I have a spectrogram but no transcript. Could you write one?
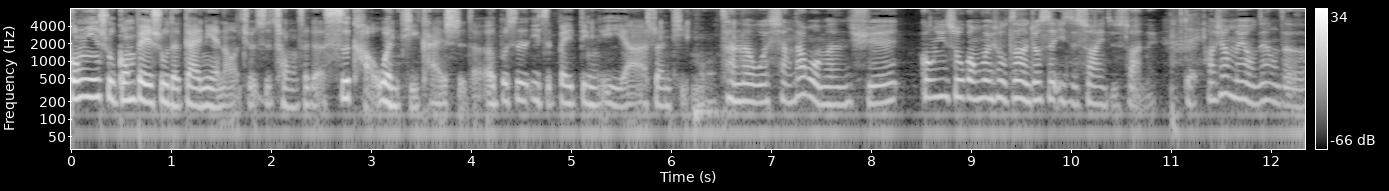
公因数、公倍数的概念哦，就是从这个思考问题开始的，而不是一直被定义啊、算题目。惨了，我想到我们学公因数、公倍数，真的就是一直算、一直算呢。对，好像没有那样的，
